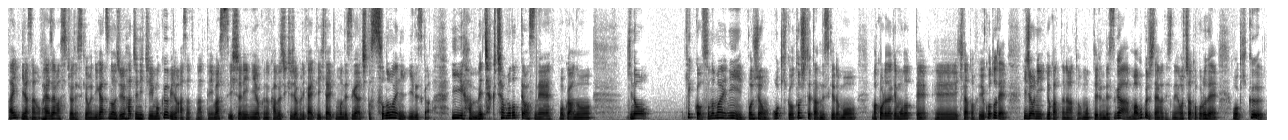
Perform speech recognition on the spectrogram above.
はい、皆さんおはようございます。ジョーです。今日は2月の18日木曜日の朝となっています。一緒にニューヨークの株式市場を振り返っていきたいと思うんですが、ちょっとその前にいいですか？いい班めちゃくちゃ戻ってますね。僕あの、昨日結構その前にポジション大きく落としてたんですけども、まあ、これだけ戻ってき、えー、たということで非常に良かったなと思っているんですが、まあ、僕自体はですね落ちたところで大きく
